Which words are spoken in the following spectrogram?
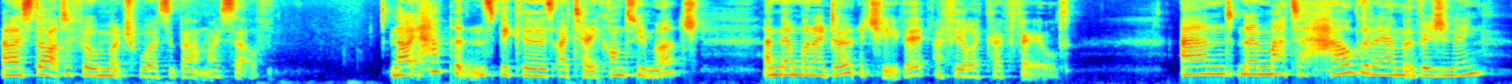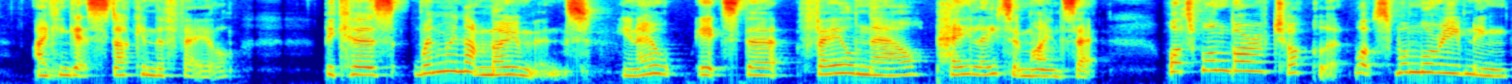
And I start to feel much worse about myself. Now, it happens because I take on too much. And then when I don't achieve it, I feel like I've failed. And no matter how good I am at visioning, I can get stuck in the fail. Because when we're in that moment, you know, it's the fail now, pay later mindset. What's one bar of chocolate? What's one more evening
